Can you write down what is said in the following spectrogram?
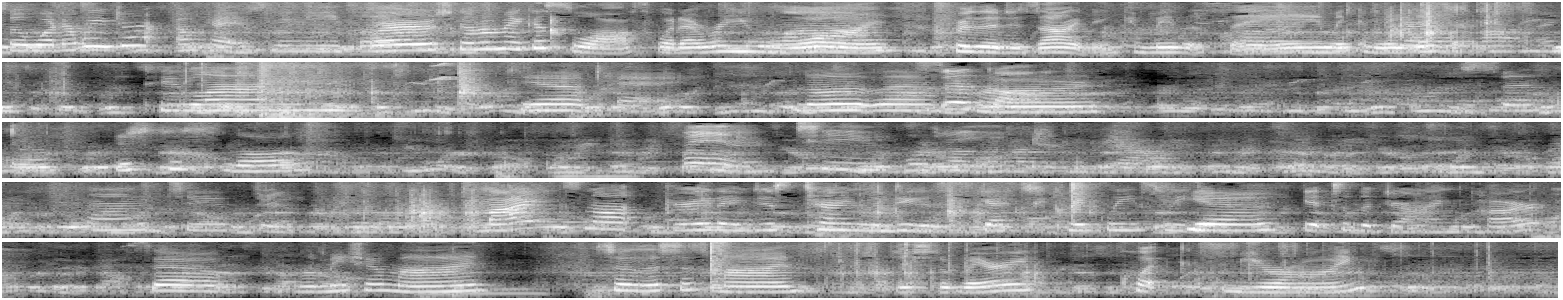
So what are we drawing? Okay, so we need like. We're just gonna make a sloth, whatever you want for the design. It can be the same, it can be different. Two lines. Yeah, Okay. not that Circle. hard. Circle. Just a sloth. One, two, three. One, two, three. Mine's not great. I'm just trying to do a sketch quickly so we Yeah. can get to the drawing part. So let me show mine. So this is mine. Just a very quick drawing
